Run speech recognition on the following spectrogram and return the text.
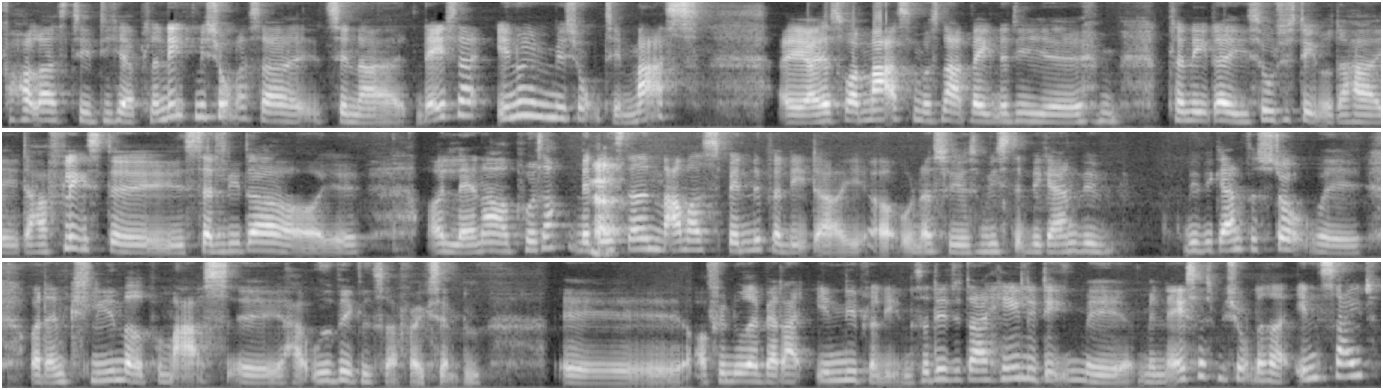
forholder os til de her planetmissioner, så sender NASA endnu en mission til Mars. Øh, og jeg tror, at Mars må snart være en af de øh, planeter i solsystemet, der har, der har flest øh, satellitter og, øh, og landere på sig. Men ja. det er stadig en meget, meget spændende planet at, at undersøge, så vi gerne vil, vi vil gerne forstå, øh, hvordan klimaet på Mars øh, har udviklet sig, for eksempel. Øh, og finde ud af, hvad der er inde i planeten. Så det er det, der er hele ideen med, med NASA's mission, der hedder InSight,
